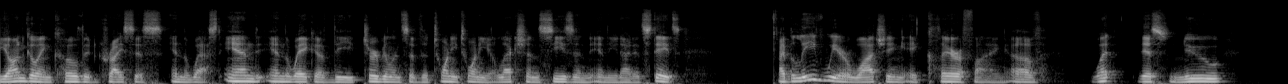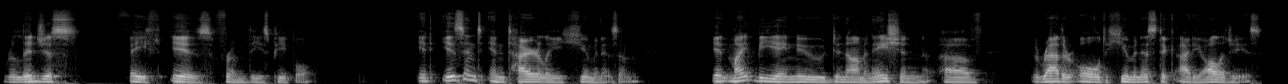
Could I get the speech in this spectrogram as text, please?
the ongoing COVID crisis in the West and in the wake of the turbulence of the 2020 election season in the United States, I believe we are watching a clarifying of what this new religious faith is from these people it isn't entirely humanism. It might be a new denomination of the rather old humanistic ideologies.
